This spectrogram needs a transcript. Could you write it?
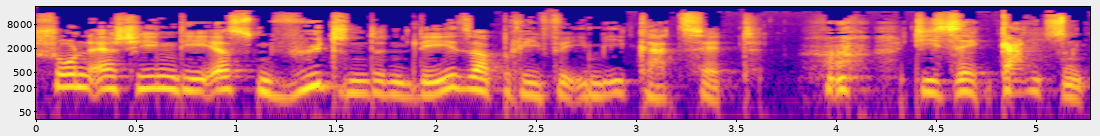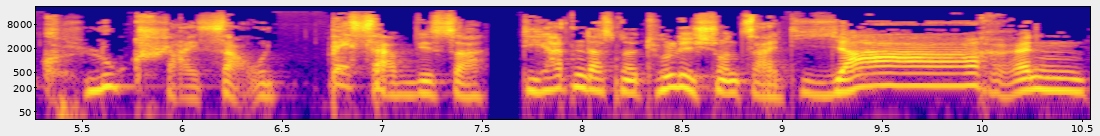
Schon erschienen die ersten wütenden Leserbriefe im IKZ. Diese ganzen Klugscheißer und Besserwisser, die hatten das natürlich schon seit Jahren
